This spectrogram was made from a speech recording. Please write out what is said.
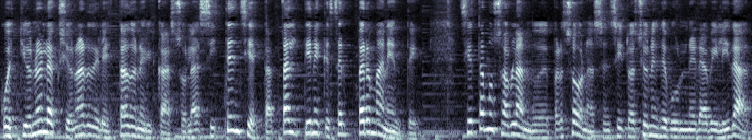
cuestionó el accionar del Estado en el caso. La asistencia estatal tiene que ser permanente si estamos hablando de personas en situaciones de vulnerabilidad,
